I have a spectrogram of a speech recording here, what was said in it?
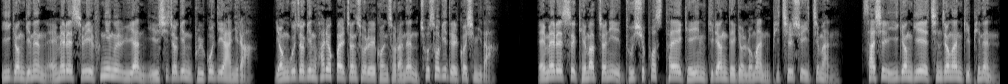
이 경기는 MLS의 흥행을 위한 일시적인 불꽃이 아니라 영구적인 화력발전소를 건설하는 초석이 될 것입니다. MLS 개막전이 두 슈퍼스타의 개인 기량 대결로만 비칠 수 있지만 사실 이 경기의 진정한 깊이는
